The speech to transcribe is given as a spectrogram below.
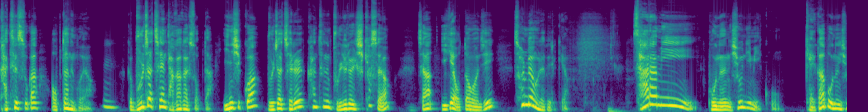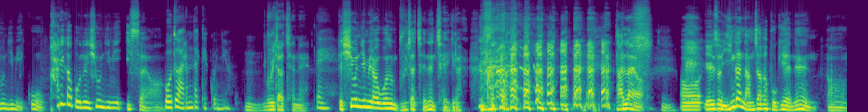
같을 수가 없다는 거예요. 음. 그물 자체엔 다가갈 수 없다. 인식과 물 자체를 칸트는 분리를 시켰어요. 자, 이게 어떤 건지 설명을 해드릴게요. 사람이 보는 시온님이 있고, 개가 보는 시온님이 있고, 파리가 보는 시온님이 있어요. 모두 아름답겠군요. 음, 물 자체네. 네. 시온님이라고 하는 물 자체는 제 얘기랑 달라요. 음. 어, 예를 들어서 인간 남자가 보기에는 어,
